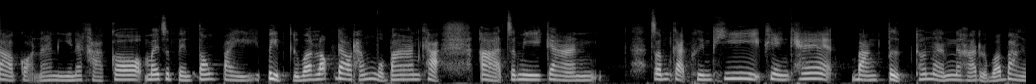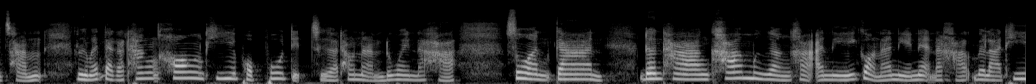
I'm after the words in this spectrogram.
ดาวน์ก่อนหน้านี้นะคะ ก็ไม่จำเป็นต้องไปปิดหรือว่าล็อกดาวน์ทั้งหมู่บ้านค่ะ อาจจะมีการจำกัดพื้นที่เพียงแค่บางตึกเท่านั้นนะคะ หรือว่าบางชั้น หรือแม้แต่กระทั่งห้องที่พบผู้ติดเชื้อเท่านั้นด้วยนะคะ ส่วนการเดินทางข้ามเมืองค่ะ อันนี้ก่อนหน้านี้เนี่ยนะคะ เวลาที่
